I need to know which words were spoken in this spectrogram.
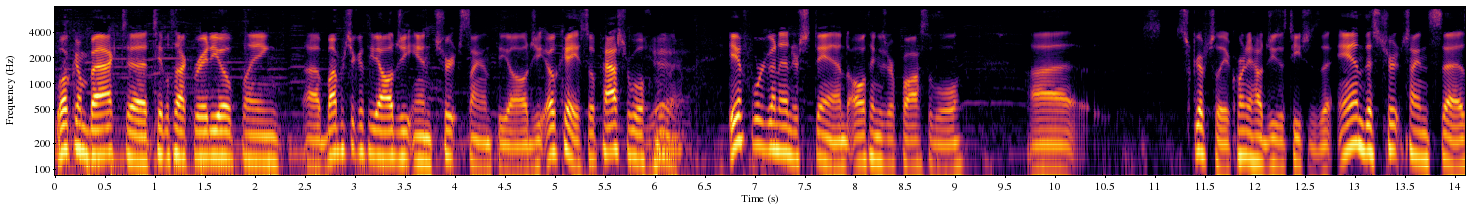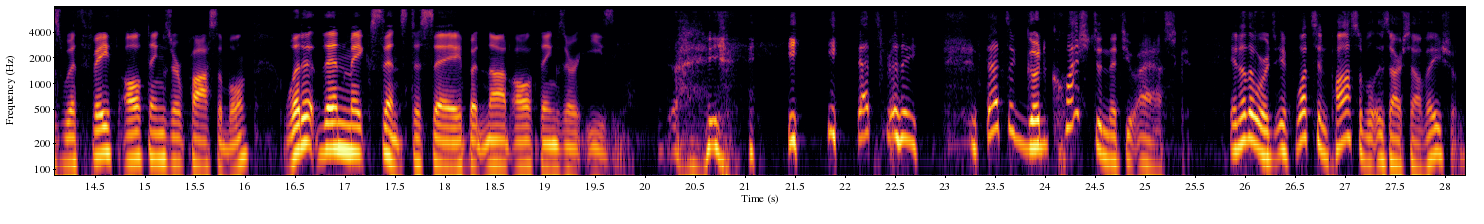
Welcome back to Table Talk Radio, playing uh, bumper sticker theology and church sign theology. Okay, so Pastor Wolfman, Yeah. there. if we're going to understand all things are possible uh, scripturally, according to how Jesus teaches it, and this church sign says, with faith all things are possible, would it then make sense to say, but not all things are easy? that's really that's a good question that you ask. In other words, if what's impossible is our salvation,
